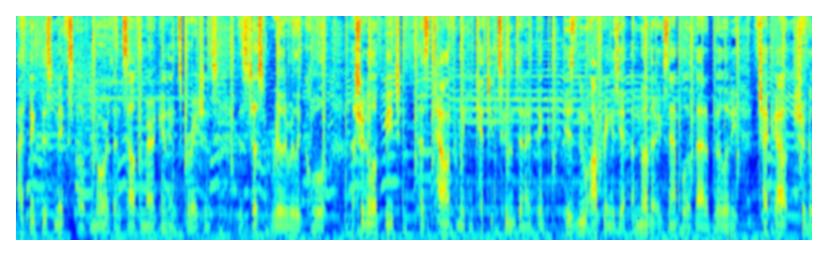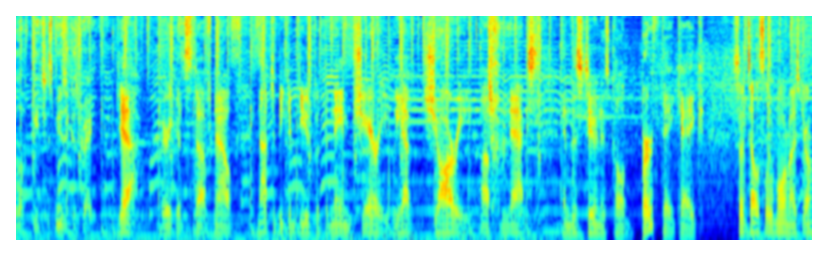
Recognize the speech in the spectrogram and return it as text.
I think this mix of North and South American inspirations is just really, really cool. Uh, Sugarloaf Beach has a talent for making catchy tunes, and I think his new offering is yet another example of that ability. Check out Sugarloaf Beach. His music is great. Yeah, very good stuff. Now, not to be confused with the name Jerry, we have jarry up next, and this tune is called Birthday Cake. So tell us a little more, Maestro.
